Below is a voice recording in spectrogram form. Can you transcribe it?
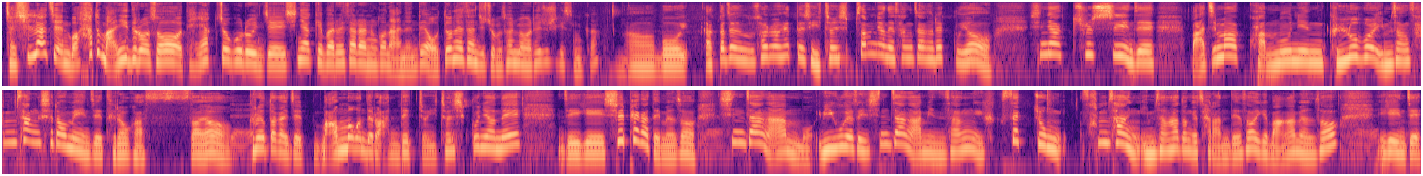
자 신라젠 뭐 하도 많이 들어서 대략적으로 이제 신약 개발 회사라는 건 아는데 어떤 회사인지 좀 설명을 해주시겠습니까? 아뭐 아까 전에도 설명했듯이 2013년에 상장을 했고요. 신약 출시 이제 마지막 관문인 글로벌 임상 3상 실험에 이제 들어갔어요. 네. 그러다가 이제 마음먹은 대로 안 됐죠. 2019년에 이제 이게 실패가 되면서 네. 신장암 뭐 미국에서 신장암 인상 흑색종 3상 임상 임상하던 게 잘 안 돼서 이게 망하면서 네. 이게 이제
